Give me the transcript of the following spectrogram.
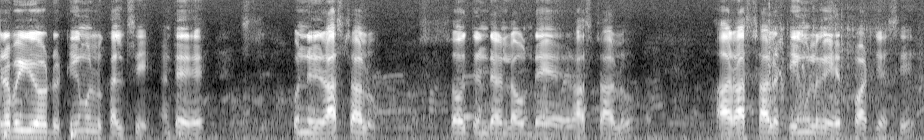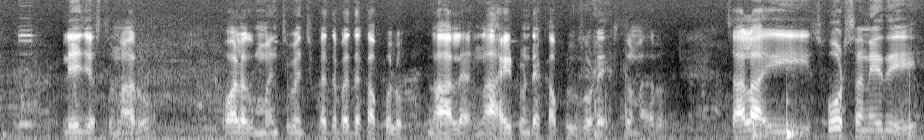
ఇరవై ఏడు టీములు కలిసి అంటే కొన్ని రాష్ట్రాలు సౌత్ ఇండియాలో ఉండే రాష్ట్రాలు ఆ రాష్ట్రాల టీములుగా ఏర్పాటు చేసి ప్లే చేస్తున్నారు. వాళ్ళకు మంచి మంచి పెద్ద పెద్ద కప్పులు నా నా హైట్ ఉండే కప్పులు కూడా ఇస్తున్నారు. చాలా ఈ స్పోర్ట్స్ అనేది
